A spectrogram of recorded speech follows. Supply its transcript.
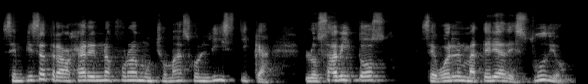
se empieza a trabajar en una forma mucho más holística. Los hábitos se vuelven materia de estudio.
